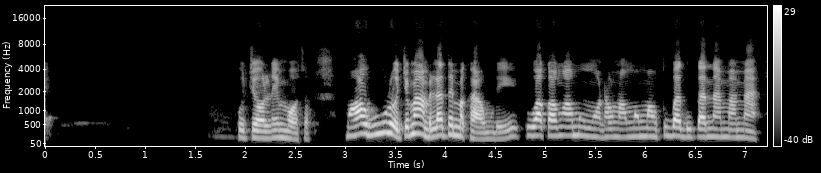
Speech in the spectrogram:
ကိုကျော်လင်းမော်ဆိုမဟုတ်ဘူးလို့ကျမမလက်သက်မခံဘူးလေ။ तू ကကောင်းကောင်းမွန်မွန်ထောင်းထောင်းမောင်မောင်သူ့ဘက်သူတန်းတန်းမန်းမန်း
